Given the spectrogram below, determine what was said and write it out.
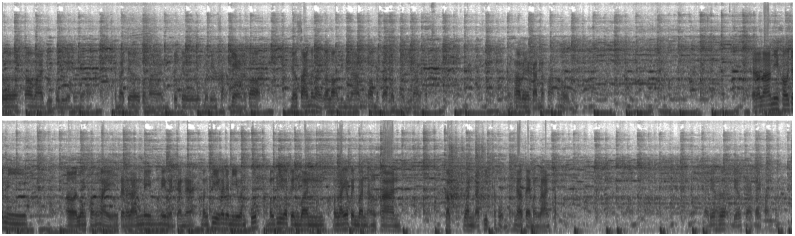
ก็มาอยู่บริเวณตรงนี้ครับจะมาเจอประมาณจะเจอบริเวณสามแยกแล้วก็เลี้ยวซ้ายมาหน่อยก็เลาะริมแม่น้ำก็มาจอดรถแถวนี้ได้ครับนำภาพบรรยากาศมาฝากครับผมแต่ละร้านนี่เขาจะมี เออลงของใหม่แต่ละร้านไม่ไม่เหมือนกันนะ บางที่ก็จะมีวันพุธ บางที่ก็เป็นวันบางร้านก็เป็นวันอังคาร กับวันอาทิตย์ครับผม แล้วแต่บางร้านครับแต่เดี๋ยวเฮ้อเดี๋ยวแกะไปก่อนครับ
